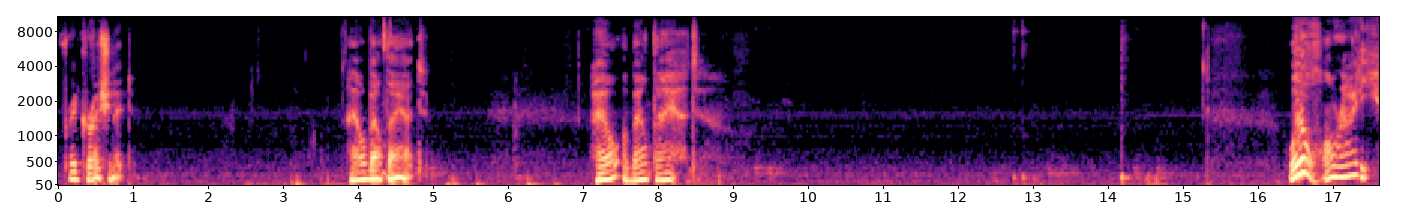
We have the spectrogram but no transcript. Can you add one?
Fred crushing it. How about that? How about that? Well, alrighty.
